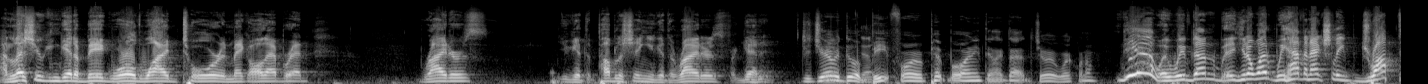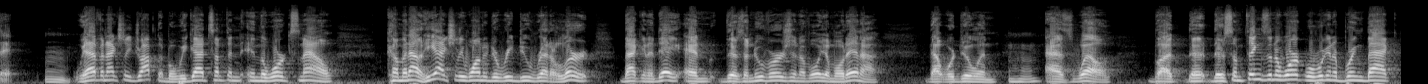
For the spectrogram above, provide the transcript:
Unless you can get a big worldwide tour and make all that bread, writers, you get the publishing, you get the writers, forget it. Did you ever do a beat for Pitbull or anything like that? Did you ever work with him? Yeah, well, we've done. You know what? We haven't actually dropped it. Mm. We haven't actually dropped it, but we got something in the works now coming out. He actually wanted to redo Red Alert back in the day, and there's a new version of Oya Morena that we're doing mm-hmm. as well. But there, there's some things in the work where we're going to bring back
